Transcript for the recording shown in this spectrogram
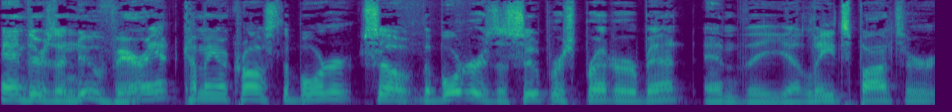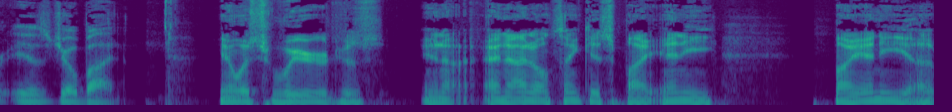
And there's a new variant coming across the border. So the border is a super spreader event, and the uh, lead sponsor is Joe Biden. You know what's weird is and I, and I don't think it's by any by any uh,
